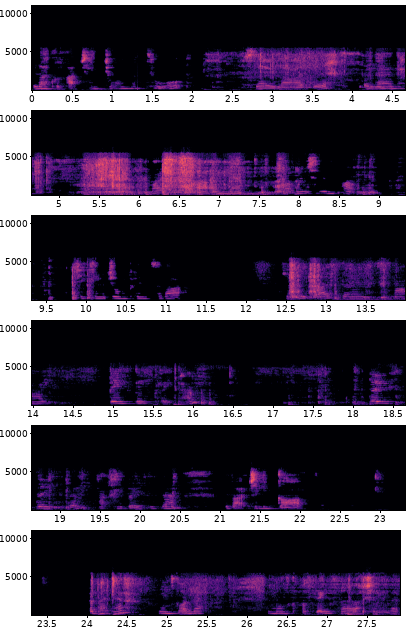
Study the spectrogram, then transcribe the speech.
is I could actually join them two up. So like this, and then like that, and then when she's in that, she can jump into that. So hey guys, so my big big playpen. Both both of them, actually both of them, they've actually got a bed in. One's got a nest and one's got a thing, so I'll show you it.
